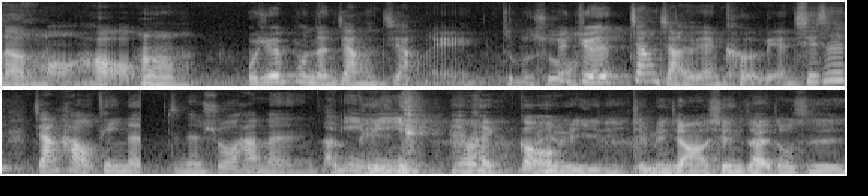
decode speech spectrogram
那么厚。嗯，我觉得不能这样讲哎。怎么说？就觉得这样讲有点可怜。其实讲好听的，只能说他们毅力很很够，很有毅力。前面讲到现在都是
